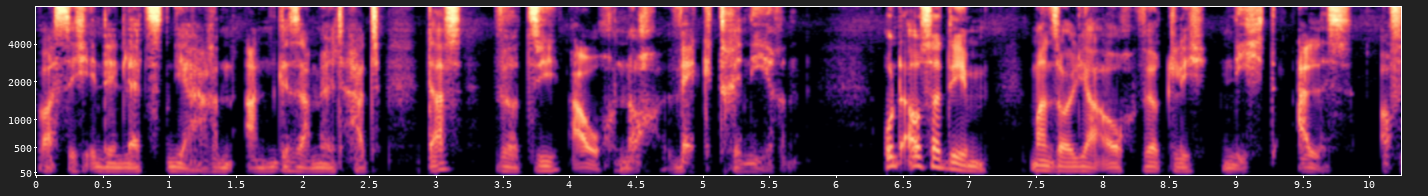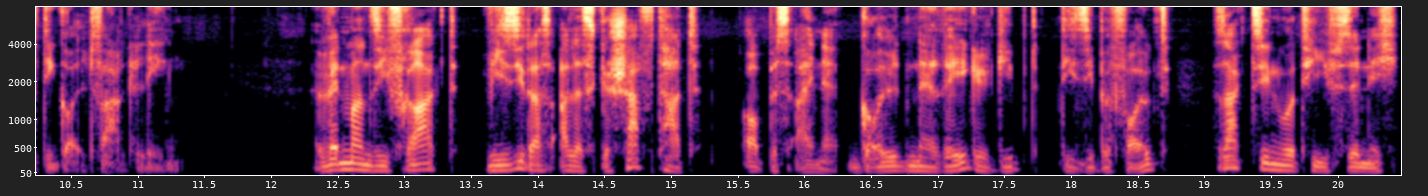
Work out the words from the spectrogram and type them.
was sich in den letzten Jahren angesammelt hat, das wird sie auch noch wegtrainieren. Und außerdem, man soll ja auch wirklich nicht alles auf die Goldwaage legen. Wenn man sie fragt, wie sie das alles geschafft hat, ob es eine goldene Regel gibt, die sie befolgt, sagt sie nur tiefsinnig.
